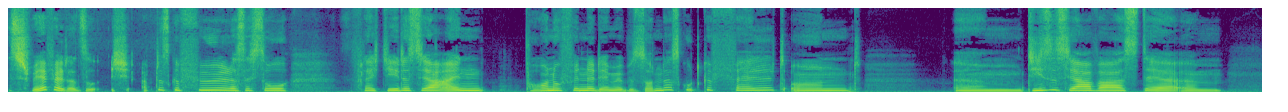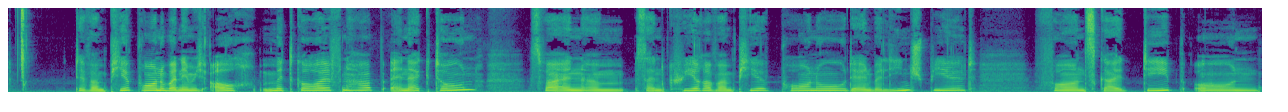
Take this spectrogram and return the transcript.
es schwerfällt. Also ich habe das Gefühl, dass ich so vielleicht jedes Jahr einen Porno finde, der mir besonders gut gefällt. Und ähm, dieses Jahr war es der, ähm, der Vampir-Porno, bei dem ich auch mitgeholfen habe, Enactone. Es war ein, ähm, ist ein queerer Vampir-Porno, der in Berlin spielt, von Sky Deep und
